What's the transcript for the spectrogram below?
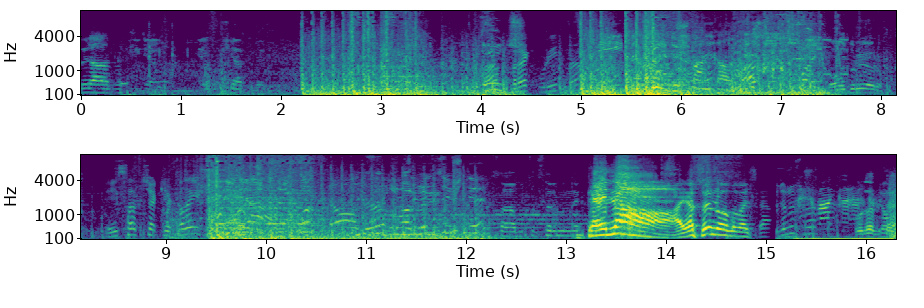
de Daha hiçbir şey yapmıyorum. Lan bırak vurayım lan. Bir düşman kaldı. Ace atacak, yakalayın şunu. Ne oldu? İndirip düştü. Sağ bu tasarımın ne? Bela! Yatın oğlum aşağı. Burada bir tane.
